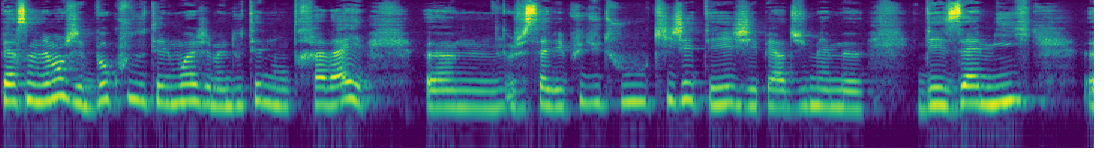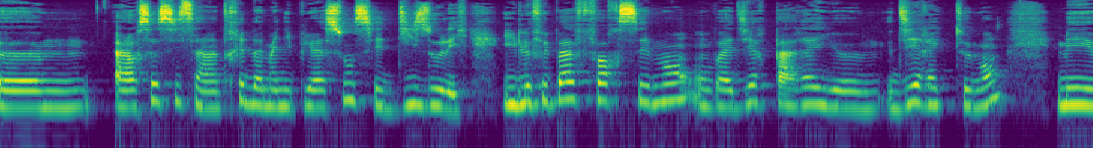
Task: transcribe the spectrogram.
Personnellement, j'ai beaucoup douté de moi, j'ai même douté de mon travail. Euh, je savais plus du tout qui j'étais, j'ai perdu même euh, des amis. Alors ça, si c'est un trait de la manipulation, c'est d'isoler. Il le fait pas forcément, on va dire pareil directement, mais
